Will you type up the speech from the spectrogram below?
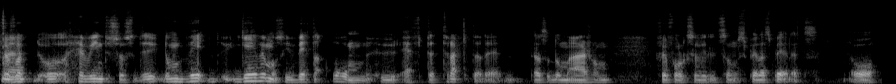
för, att, och Heavy Intercessors, det- de, GW måste ju veta om hur eftertraktade alltså de är som, för folk som vill som spela spelet. Och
